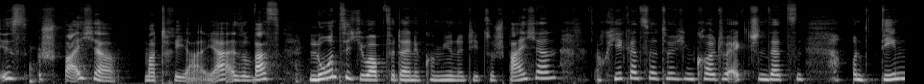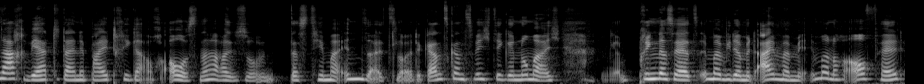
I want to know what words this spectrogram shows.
ist Speichermaterial, ja? Also was lohnt sich überhaupt für deine Community zu speichern? Auch hier kannst du natürlich einen Call to Action setzen und demnach werte deine Beiträge auch aus, ne? Also das Thema Insights, Leute, ganz, ganz wichtige Nummer. Ich bringe das ja jetzt immer wieder mit ein, weil mir immer noch auffällt,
